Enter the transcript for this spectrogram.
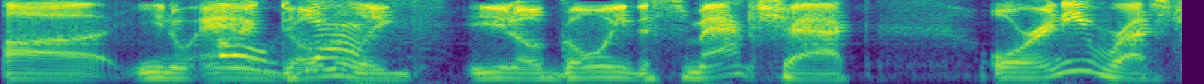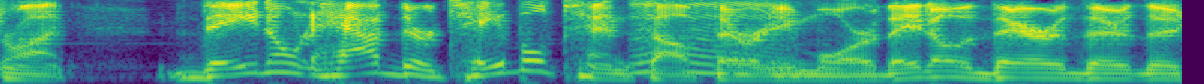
uh, you know, anecdotally, yes. you know, going to Smack Shack or any restaurant, they don't have their table tents out there anymore. They don't, they're, they're, they're,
